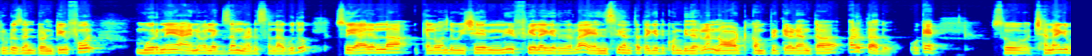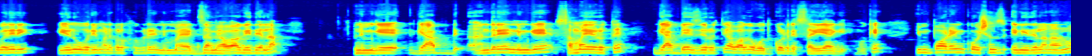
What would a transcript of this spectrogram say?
two thousand twenty four ಮೂರನೇ ಆ್ಯನ್ಯುವಲ್ ಎಕ್ಸಾಮ್ ನಡೆಸಲಾಗುವುದು. ಸೊ ಯಾರೆಲ್ಲ ಕೆಲವೊಂದು ವಿಷಯದಲ್ಲಿ ಫೇಲ್ ಆಗಿರೋದಲ್ಲ ಎನ್ ಸಿ ಅಂತ ತೆಗೆದುಕೊಂಡಿದ್ದಾರಲ್ಲ ನಾಟ್ ಕಂಪ್ಲೀಟೆಡ್ ಅಂತ ಅರ್ಥ ಅದು ಓಕೆ ಸೊ ಚೆನ್ನಾಗಿ ಬರೀರಿ. ಏನೂ ವರಿ ಮಾಡ್ಕೊಳಕ್ಕೆ ಹೋಗ್ಬಿಡ್ರಿ, ನಿಮ್ಮ ಎಕ್ಸಾಮ್ ಯಾವಾಗ ಇದೆಯಲ್ಲ, ನಿಮಗೆ ಗ್ಯಾಪ್ ಅಂದರೆ ನಿಮಗೆ ಸಮಯ ಇರುತ್ತೆ ಗ್ಯಾಪ್ ಡೇಸ್ ಇರುತ್ತೆ, ಅವಾಗ ಓದ್ಕೊಳ್ರಿ ಸರಿಯಾಗಿ ಓಕೆ ಇಂಪಾರ್ಟೆಂಟ್ ಕ್ವಶನ್ಸ್ ಏನಿದೆಯಲ್ಲ ನಾನು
